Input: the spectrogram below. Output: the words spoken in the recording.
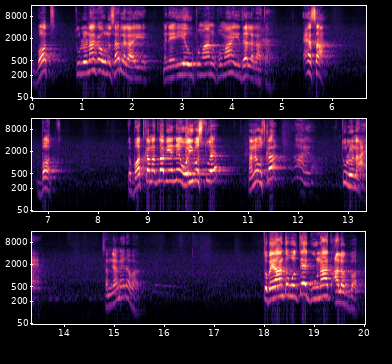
बहुत तुलना का अनुसार लगाइए। मैंने ये उपमान, उपमा इधर लगाता है। ऐसा बहुत तो बहुत का मतलब ये नहीं, वही वस्तु है, माने उसका तुलना है। समझा मेरा बात? तो वेदांत तो बोलते हैं, गुणात अलग बहुत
